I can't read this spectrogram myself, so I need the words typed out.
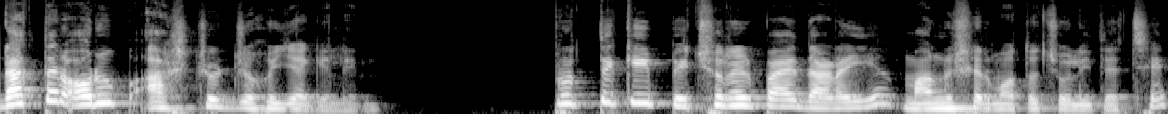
ডাক্তার অরূপ আশ্চর্য হইয়া গেলেন। প্রত্যেকেই পেছনের পায়ে দাঁড়াইয়া মানুষের মতো চলিতেছে।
